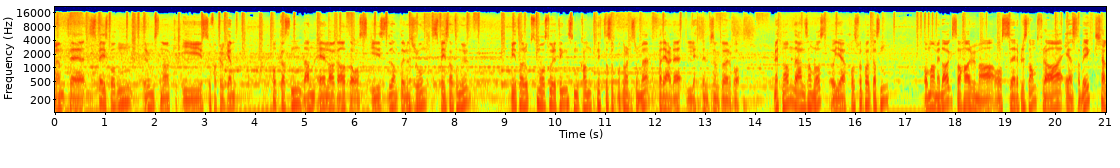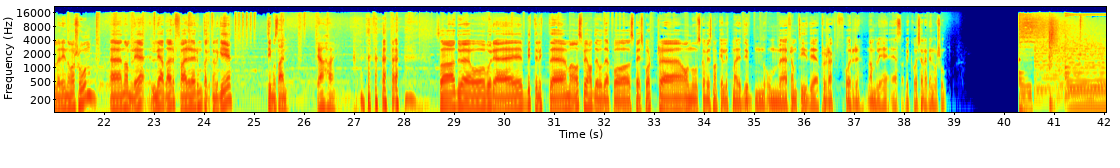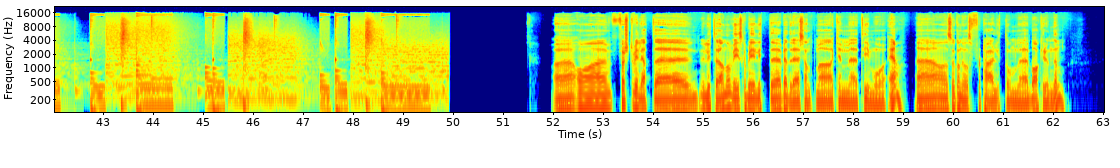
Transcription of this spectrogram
Velkommen til Spacepodden, romsnak i sofakroken. Podkasten er laga av oss i studentorganisasjonen Space NTNU. Vi tar opp små og store ting som kan knyttes opp mot verdensrommet, for å gjøre det lett interessant å høre på. Mitt navn er Erlend Samlåst, og jeg er host for podkasten. Og med meg i dag så har vi med oss representant fra ESABIC Kjeller Innovasjon, eh, nemlig leder for romteknologi, Timo Stein. Ja, hei. Så du har jo vært bitte litt eh, med oss. Vi hadde jo det på Spaceport, eh, og nå skal vi snakke litt mer i dybden om eh, framtidige prosjekt for nemlig Esavik og Kjeller Innovasjon. Først vil jeg at uh, lytterne og vi skal bli litt uh, bedre kjent med hvem Timo er. Uh, så kan du også fortelle litt om bakgrunnen din.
